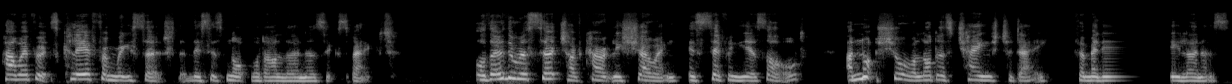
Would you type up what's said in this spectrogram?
However, it's clear from research that this is not what our learners expect. Although the research I've currently showing is seven years old, I'm not sure a lot has changed today for many learners.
